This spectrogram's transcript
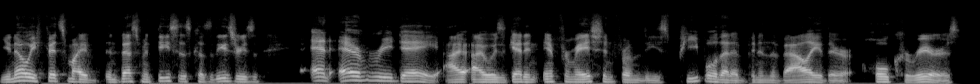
you know he fits my investment thesis because of these reasons and every day I, I was getting information from these people that have been in the valley their whole careers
